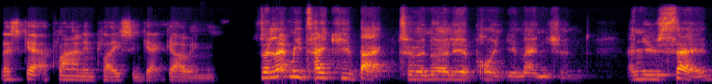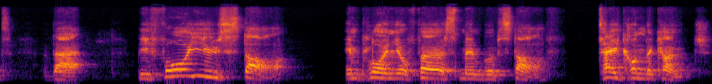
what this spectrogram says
Let's get a plan in place and get going. So let me take you back to an earlier point you mentioned. And you said that before you start employing your first member of staff, take on the coach.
